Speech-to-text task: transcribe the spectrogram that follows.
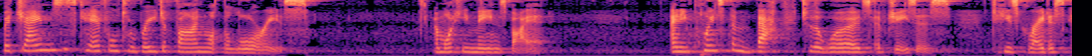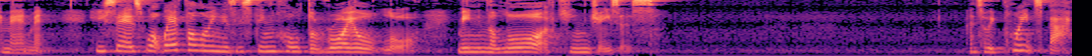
But James is careful to redefine what the law is and what he means by it. And he points them back to the words of Jesus, to his greatest commandment. He says, What we're following is this thing called the royal law, meaning the law of King Jesus. And so he points back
